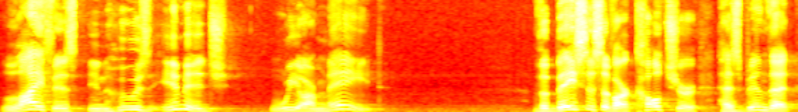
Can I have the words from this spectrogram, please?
Life is in whose image we are made. The basis of our culture has been that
